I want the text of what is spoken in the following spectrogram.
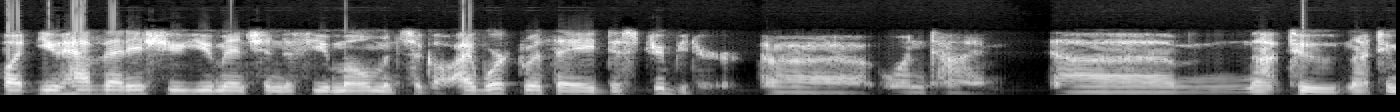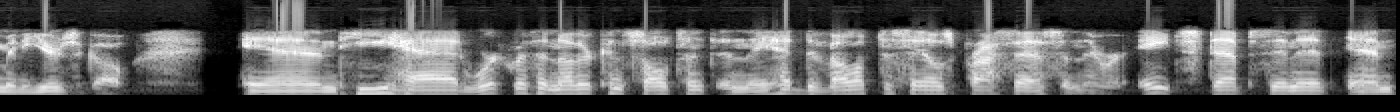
but you have that issue you mentioned a few moments ago. I worked with a distributor uh, one time, um, not too not too many years ago, and he had worked with another consultant, and they had developed a sales process, and there were eight steps in it. And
